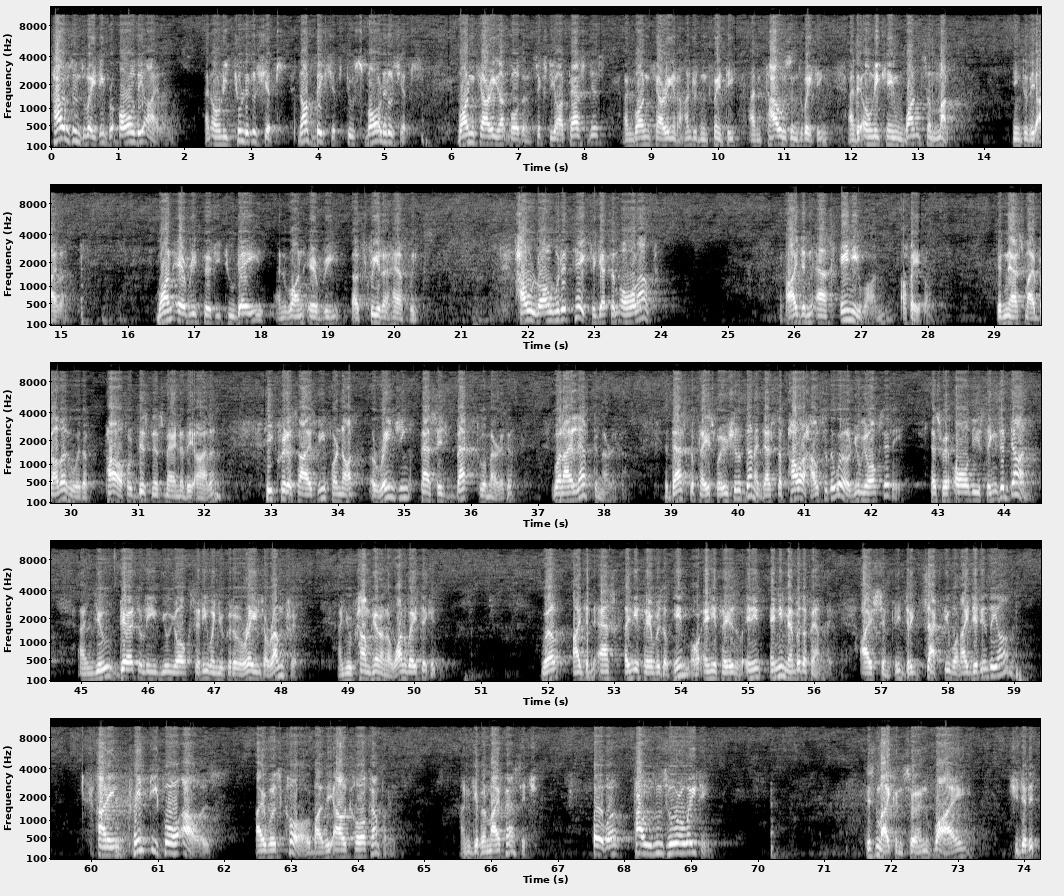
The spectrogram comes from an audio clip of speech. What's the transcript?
thousands waiting for all the islands, and only two little ships, not big ships, two small little ships, one carrying not more than 60-odd passengers, and one carrying 120, and thousands waiting, and they only came once a month into the island. One every 32 days, and one every uh, three and a half weeks. How long would it take to get them all out? I didn't ask anyone a favor. Didn't ask my brother, who was a powerful businessman in the island. He criticized me for not arranging passage back to America when I left America. That's the place where you should have done it. That's the powerhouse of the world, New York City. That's where all these things are done. And you dare to leave New York City when you could arrange a round trip. And you come here on a one-way ticket? Well, I didn't ask any favors of him or any favors of any, any member of the family. I simply did exactly what I did in the army. And in 24 hours, I was called by the Alcoa company and given my passage over thousands who were waiting. Isn't my concern why she did it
